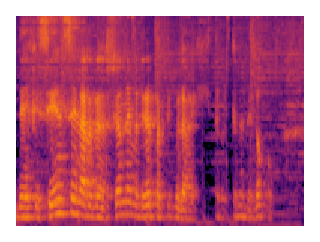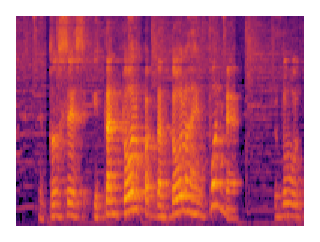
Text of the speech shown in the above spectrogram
de eficiencia en la retención de material particular. Esta cuestión es de loco. Entonces, están todos, los, están todos los informes. Tú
